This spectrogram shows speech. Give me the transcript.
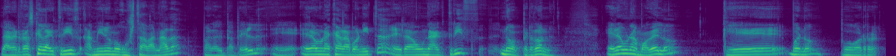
La verdad es que la actriz a mí no me gustaba nada para el papel. Eh, era una cara bonita, era una actriz, no, perdón, era una modelo que, bueno, por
